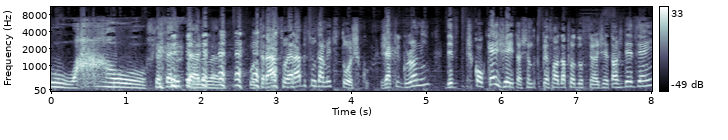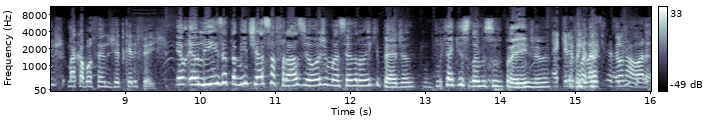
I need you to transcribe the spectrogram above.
Uau! Fiquei até arrepiado, velho. O traço era absurdamente tosco, já que Groening, de de qualquer jeito, achando que o pessoal da produção ia ajeitar os desenhos, mas acabou saindo do jeito que ele fez. Eu, eu li exatamente essa frase hoje, mais cedo na Wikipédia. Por que é que isso não me surpreende, né? É que ele foi lá e escreveu na hora.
